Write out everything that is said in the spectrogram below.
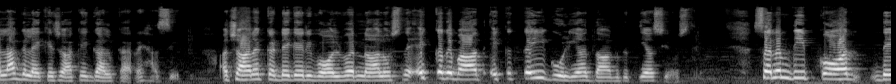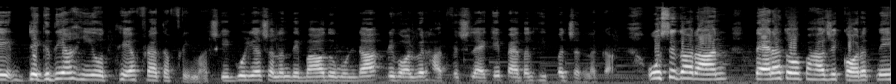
ਅਲੱਗ ਲੈ ਕੇ ਜਾ ਕੇ ਗੱਲ ਕਰ ਰਿਹਾ ਸੀ। ਅਚਾਨਕ ਕੱਢੇ ਗਏ ਰਿਵਾਲਵਰ ਨਾਲ ਉਸਨੇ ਇੱਕ ਦੇ ਬਾਅਦ ਇੱਕ ਕਈ ਗੋਲੀਆਂ ਦਾਗ ਦਿੱਤੀਆਂ ਸੀ ਉਸਦੇ। ਸਨਮਦੀਪ ਕੌਰ ਦੇ ਡਿੱਗਦਿਆਂ ਹੀ ਉੱਥੇ ਅਫਰਾ ਤਫਰੀ ਮਚ ਗਈ। ਗੋਲੀਆਂ ਚੱਲਣ ਦੇ ਬਾਅਦ ਉਹ ਮੁੰਡਾ ਰਿਵਾਲਵਰ ਹੱਥ ਵਿੱਚ ਲੈ ਕੇ ਪੈਦਲ ਹੀ ਭੱਜਣ ਲੱਗਾ। ਉਸੇ ਦੌਰਾਨ ਪੈਰਾਂ ਤੋਂ ਅਪਾਹਜ ਇੱਕ ਔਰਤ ਨੇ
